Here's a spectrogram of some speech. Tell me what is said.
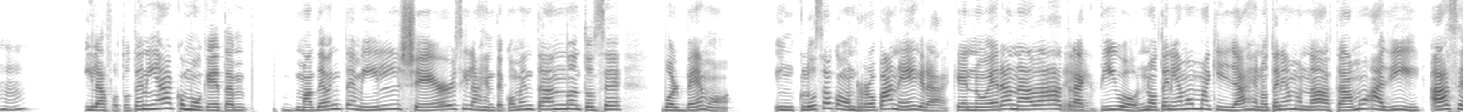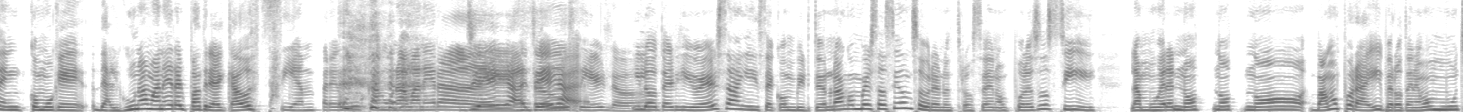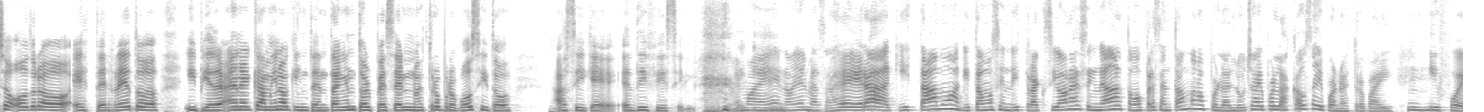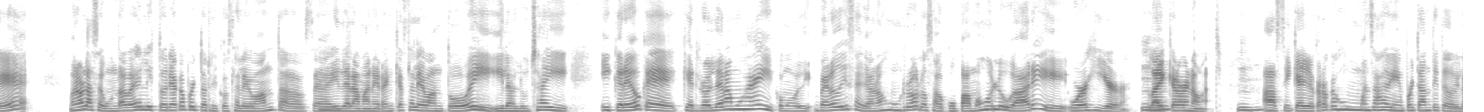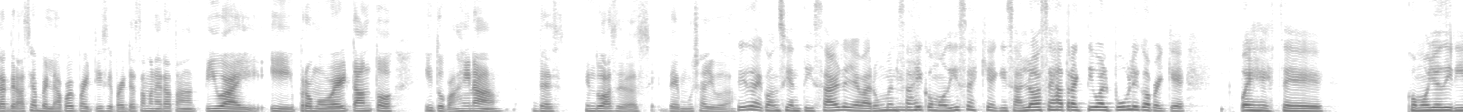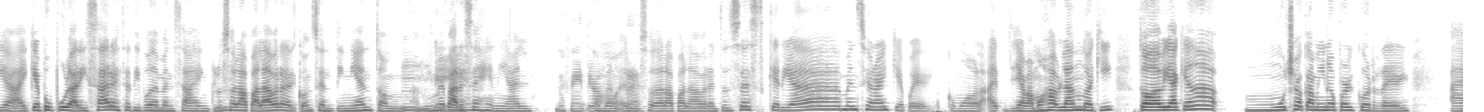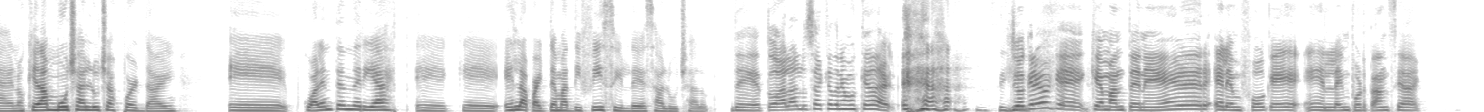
y la foto tenía como que más de 20 mil shares y la gente comentando. Entonces, volvemos. Incluso con ropa negra, que no era nada Sí. atractivo, no teníamos maquillaje, no teníamos nada, estábamos allí. Hacen como que de alguna manera el patriarcado está Siempre buscan una manera Llega, de llega. y lo tergiversan y se convirtió en una conversación sobre nuestros senos. Por eso sí, las mujeres no, no, no vamos por ahí, pero tenemos muchos otros este, retos y piedras en el camino que intentan entorpecer nuestro propósito. Así que es difícil. Así mismo es, ¿no? Y el mensaje era, aquí estamos, aquí estamos sin distracciones, sin nada, estamos presentándonos por las luchas y por las causas y por nuestro país. Y fue, bueno, la segunda vez en la historia que Puerto Rico se levanta, o sea, y de la manera en que se levantó y, y las luchas, y, y creo que, que el rol de la mujer, y como Vero dice, ya no es un rol, o sea, ocupamos un lugar y we're here, like it or not. Así que yo creo que es un mensaje bien importante y te doy las gracias, ¿verdad?, por participar de esa manera tan activa y, y promover tanto, y tu página, de, sin duda, ha sido de, mucha ayuda. Sí, de concientizar, de llevar un mensaje y como dices que quizás lo haces atractivo al público porque pues este como yo diría, hay que popularizar este tipo de mensaje, incluso Ujú. la palabra del consentimiento, a mí a mí me Sí. parece genial como Definitivamente. el uso de la palabra. Entonces, quería mencionar que pues como ah, llevamos hablando aquí, todavía queda mucho camino por correr, eh, nos quedan muchas luchas por dar. Eh, ¿Cuál entenderías eh, que es la parte más difícil de esa lucha? Doc? De todas las luchas que tenemos que dar. Sí. Yo creo que, que mantener el enfoque en la importancia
